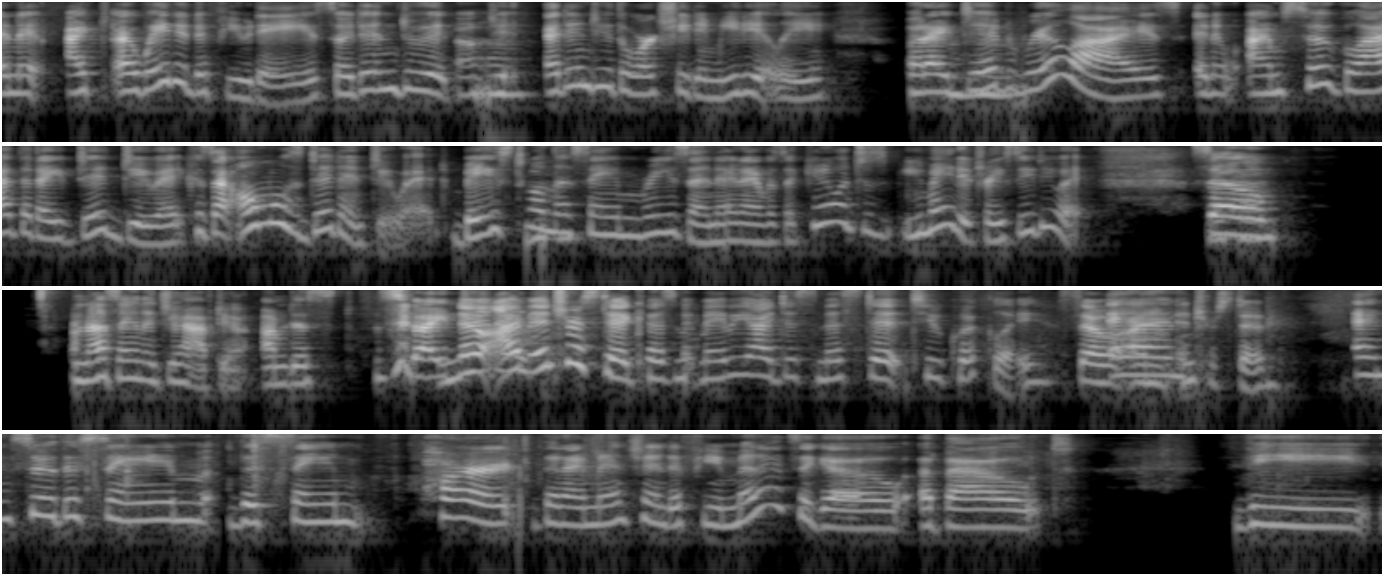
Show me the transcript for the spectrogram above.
and it, I, I waited a few days, so I didn't do it. Uh-huh. I didn't do the worksheet immediately, but I did Mhm. realize, and it, I'm so glad that I did do it because I almost didn't do it based on the Mhm. same reason. And I was like, you know what, just you made it, Tracy, do it. So Okay. I'm not saying that you have to. I'm just so I no, I'm interested because maybe I dismissed it too quickly. So I'm interested. And so the same the same part that I mentioned a few minutes ago about the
